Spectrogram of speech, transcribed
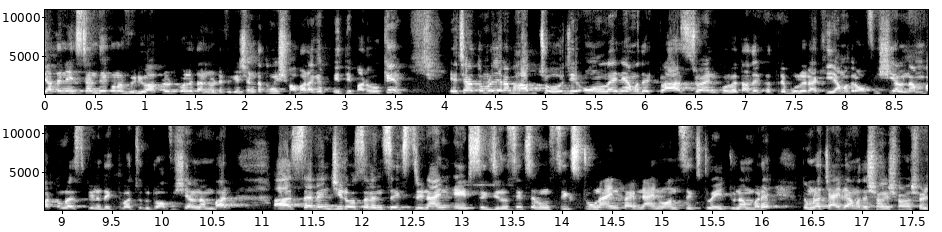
যাতে নেক্সট টাইম থেকে কোনো ভিডিও আপলোড করলে তার নোটিফিকেশনটা তুমি সবার আগে পেতে পারো ওকে এছাড়া তোমরা যারা ভাবছ যে অনলাইনে আমাদের ক্লাস জয়েন করবে, তাদের ক্ষেত্রে বলে রাখি আমাদের অফিসিয়াল নাম্বার তোমরা স্ক্রিনে দেখতে পাচ্ছ, দুটো official number seven zero seven six three nine eight six zero six এবং six two nine five nine one six two eight two নাম্বারে তোমরা চাইলে আমাদের সঙ্গে সরাসরি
